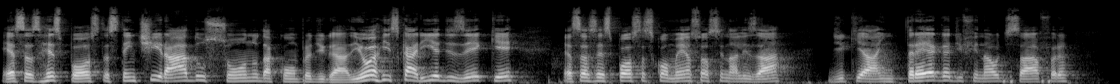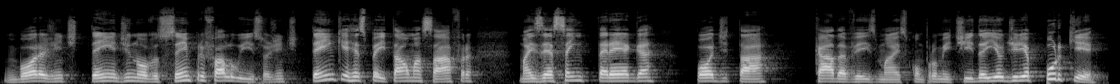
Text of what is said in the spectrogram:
essas respostas têm tirado o sono da compra de gado. E eu arriscaria dizer que essas respostas começam a sinalizar de que a entrega de final de safra, embora a gente tenha, de novo, eu sempre falo isso, a gente tem que respeitar uma safra, mas essa entrega pode estar cada vez mais comprometida. E eu diria por quê?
